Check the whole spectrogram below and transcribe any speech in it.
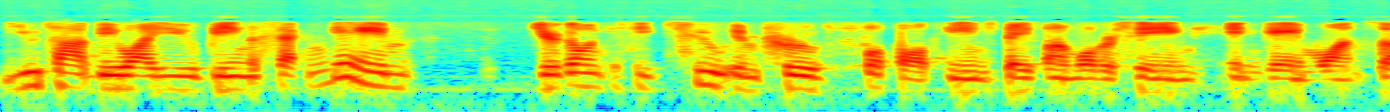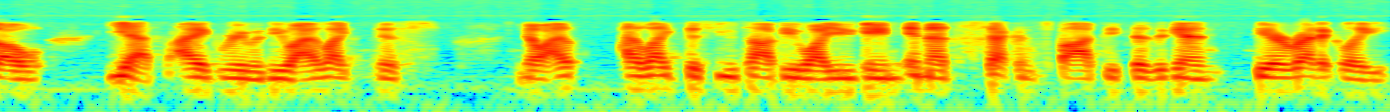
Utah BYU being the second game, you're going to see two improved football teams based on what we're seeing in game one. So yes, I agree with you. I like this, you know, I, I like this Utah BYU game in that second spot because again, theoretically,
